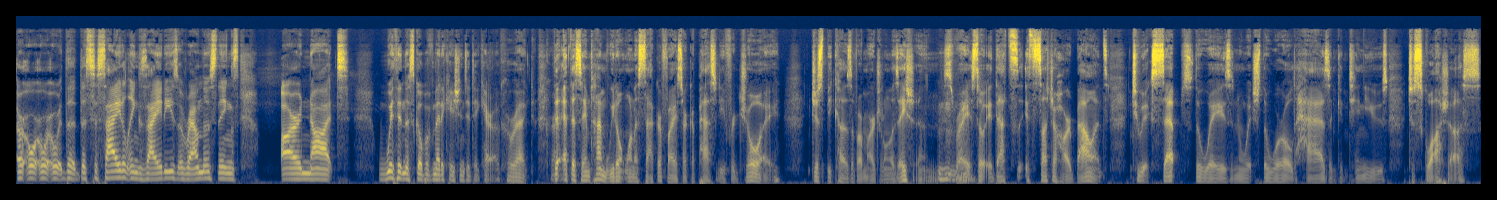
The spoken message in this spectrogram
or, or or or the the societal anxieties around those things are not within the scope of medication to take care of. Correct. The- at the same time, we don't want to sacrifice our capacity for joy just because of our marginalizations, right? So it, that's it's such a hard balance to accept the ways in which the world has and continues to squash us,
